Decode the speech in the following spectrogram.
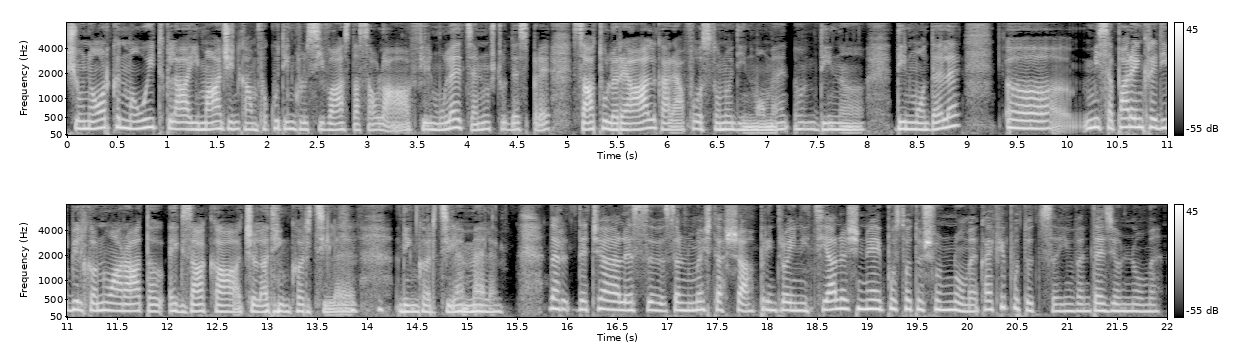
și uneori când mă uit la imagini, că am făcut inclusiv asta sau la filmulețe, nu știu, despre satul real, care a fost unul din, moment, din, uh, din modele, uh, mi se pare incredibil că nu arată exact ca acela din cărțile, din cărțile mele. Dar de ce ai ales să-l numești așa, printr-o inițială și nu i-ai pus totuși un nume? Că ai fi putut să inventezi un nume.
